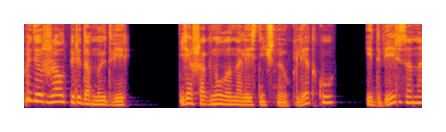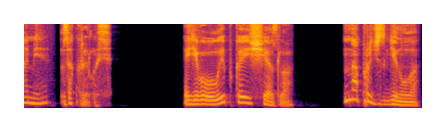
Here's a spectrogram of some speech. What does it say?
придержал передо мной дверь. Я шагнула на лестничную клетку, и дверь за нами закрылась. Его улыбка исчезла. Напрочь сгинула,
